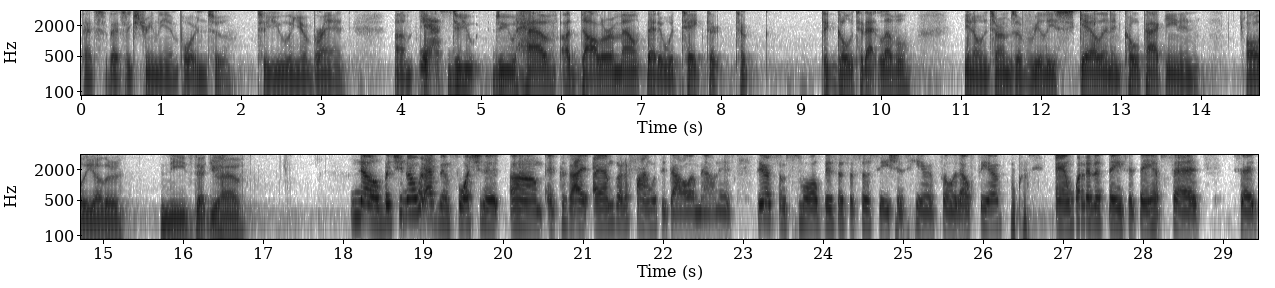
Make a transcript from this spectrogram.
that's that's extremely important to to you and your brand. Um, Yes. do you do you have a dollar amount that it would take to to to go to that level? You know, in terms of really scaling and co-packing and all the other needs that you have. No, but you know what? I've been fortunate, um, and because I, I am going to find what the dollar amount is. There are some small business associations here in Philadelphia, Okay. and one of the things that they have said said,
